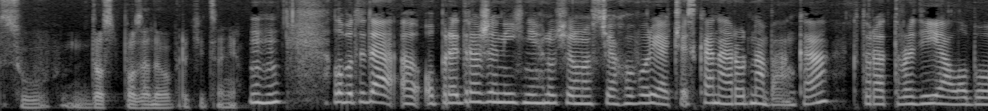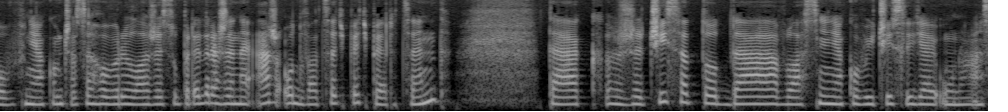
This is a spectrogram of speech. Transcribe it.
sú dosť pozadu oproti cene. Uh-huh. Lebo teda e, o predražených nehnuteľnostiach hovorí aj Česká národná banka, ktorá tvrdí, alebo v nejakom čase hovorila, že sú predražené až o 25 tak že či sa to dá vlastne nejako vyčísliť aj u nás.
